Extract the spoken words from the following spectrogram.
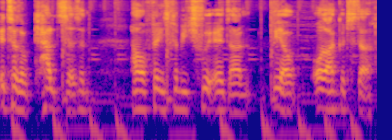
in terms of cancers and how things can be treated and you know all that good stuff.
